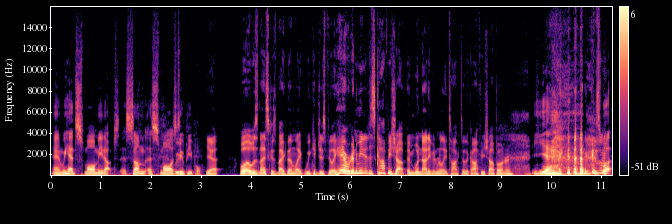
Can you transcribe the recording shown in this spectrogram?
and we had small meetups. Some as small as We- two people. Yeah. Well, it was nice because back then, like, we could just be like, "Hey, we're gonna meet at this coffee shop," and would not even really talk to the coffee shop owner. Yeah, Because well,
